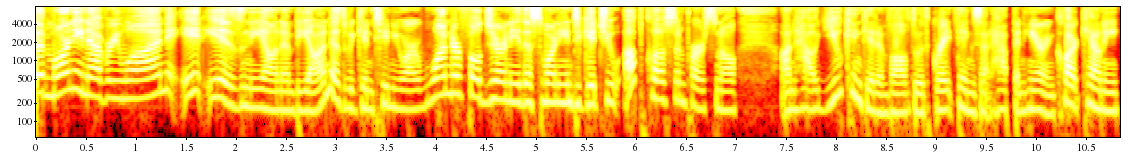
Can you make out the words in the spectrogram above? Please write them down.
Good morning, everyone. It is Neon and Beyond as we continue our wonderful journey this morning to get you up close and personal on how you can get involved with great things that happen here in Clark County,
